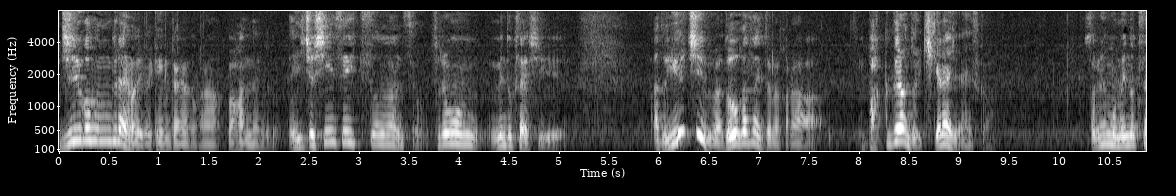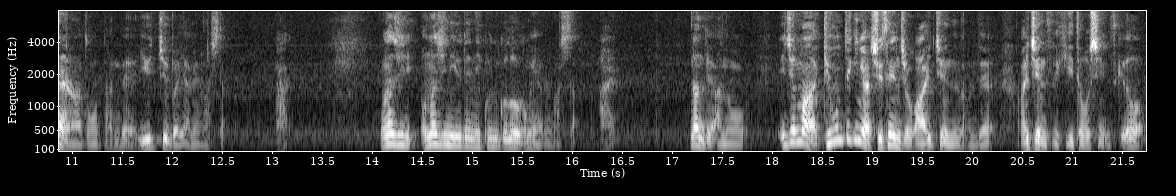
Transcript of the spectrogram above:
15分ぐらいまでが限界なのかな。分かんないけど。一応申請必要なんですよ。それも面倒くさいしあと YouTube は動画サイトだからバックグラウンドで聞けないじゃないですか。その辺も面倒くさいなと思ったんで YouTube はやめました、はい、同じ同じ理由でニコニコ動画もやめました、はい、なんであの一応まあ基本的には主戦場 iTunes なんで iTunes で聞いてほしいんですけど、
